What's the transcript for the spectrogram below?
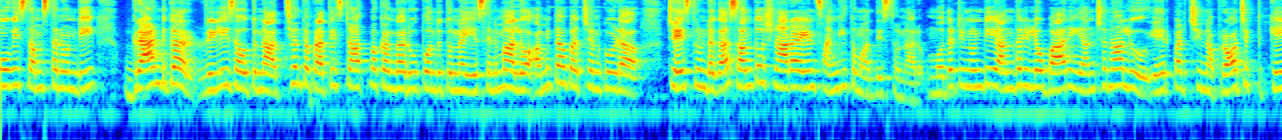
Movie సంస్థ నుండి గ్రాండ్గా రిలీజ్ అవుతున్న అత్యంత ప్రతిష్టాత్మకంగా రూపొందుతున్న ఈ సినిమాలో అమితాబ్ బచ్చన్ కూడా చేస్తుండగా సంతోష్ నారాయణ్ సంగీతం అందిస్తున్నారు. మొదటి నుండి అందరిలో భారీ అంచనాలు ఏర్పరిచిన ప్రాజెక్ట్ కే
